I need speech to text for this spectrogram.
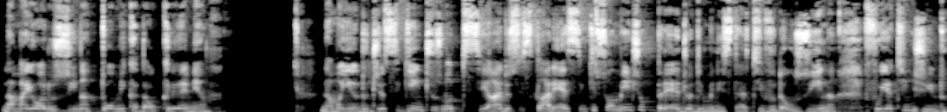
na maior usina atômica da Ucrânia? Na manhã do dia seguinte, os noticiários esclarecem que somente o prédio administrativo da usina foi atingido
